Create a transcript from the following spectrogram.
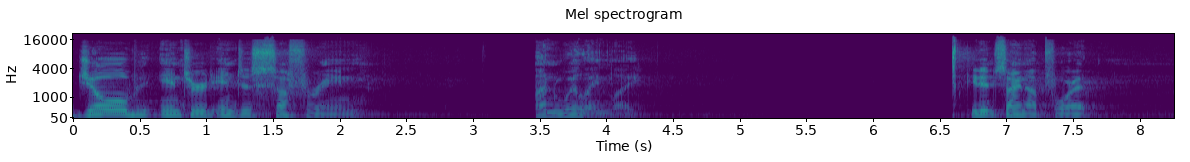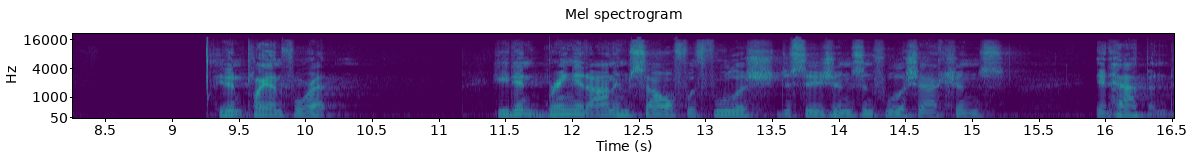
Job entered into suffering unwillingly. He didn't sign up for it, he didn't plan for it, he didn't bring it on himself with foolish decisions and foolish actions. It happened.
